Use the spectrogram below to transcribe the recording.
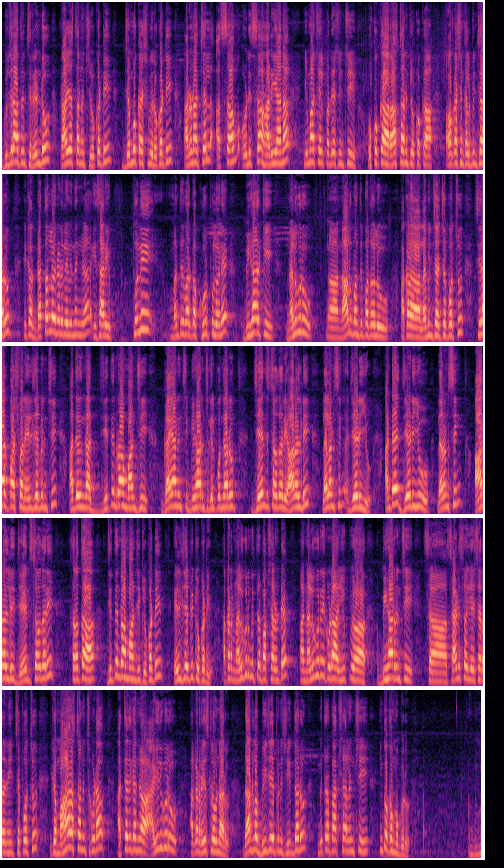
గుజరాత్ నుంచి రెండు రాజస్థాన్ నుంచి ఒకటి జమ్మూ కాశ్మీర్ ఒకటి అరుణాచల్ అస్సాం ఒడిస్సా హర్యానా హిమాచల్ ప్రదేశ్ నుంచి ఒక్కొక్క రాష్ట్రానికి ఒక్కొక్క అవకాశం కల్పించారు. ఇక గతంలో నడిలే విధంగా ఈసారి తొలి మంత్రివర్గ కూర్పులోనే బీహార్కి నలుగురు నాలుగు మంత్రి పదవులు అక్కడ లభించాయని చెప్పొచ్చు. చిరాగ్ పాశ్వాన్ ఎల్జేపీ నుంచి అదేవిధంగా జితిన్ రామ్ మాంఝీ గయా నుంచి బీహార్ నుంచి గెలుపొందారు. Jayant Chaudhary RLD Lalan Singh JDU. అంటే జేడీయూ లలన్ సింగ్ ఆర్ఎల్డి జయంత్ చౌదరి తర్వాత జితిన్ రామ్ మాంజీకి ఒకటి ఎల్జేపీకి ఒకటి. అక్కడ నలుగురు మిత్రపక్షాలుంటే ఉంటే ఆ నలుగురిని కూడా యూపీ బీహార్ నుంచి సాటిస్ఫై చేశారని చెప్పొచ్చు. ఇక మహారాష్ట్ర నుంచి కూడా అత్యధికంగా ఐదుగురు అక్కడ రేస్లో ఉన్నారు. దాంట్లో బీజేపీ నుంచి ఇద్దరు మిత్రపక్షాల నుంచి ఇంకొక ముగ్గురు.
